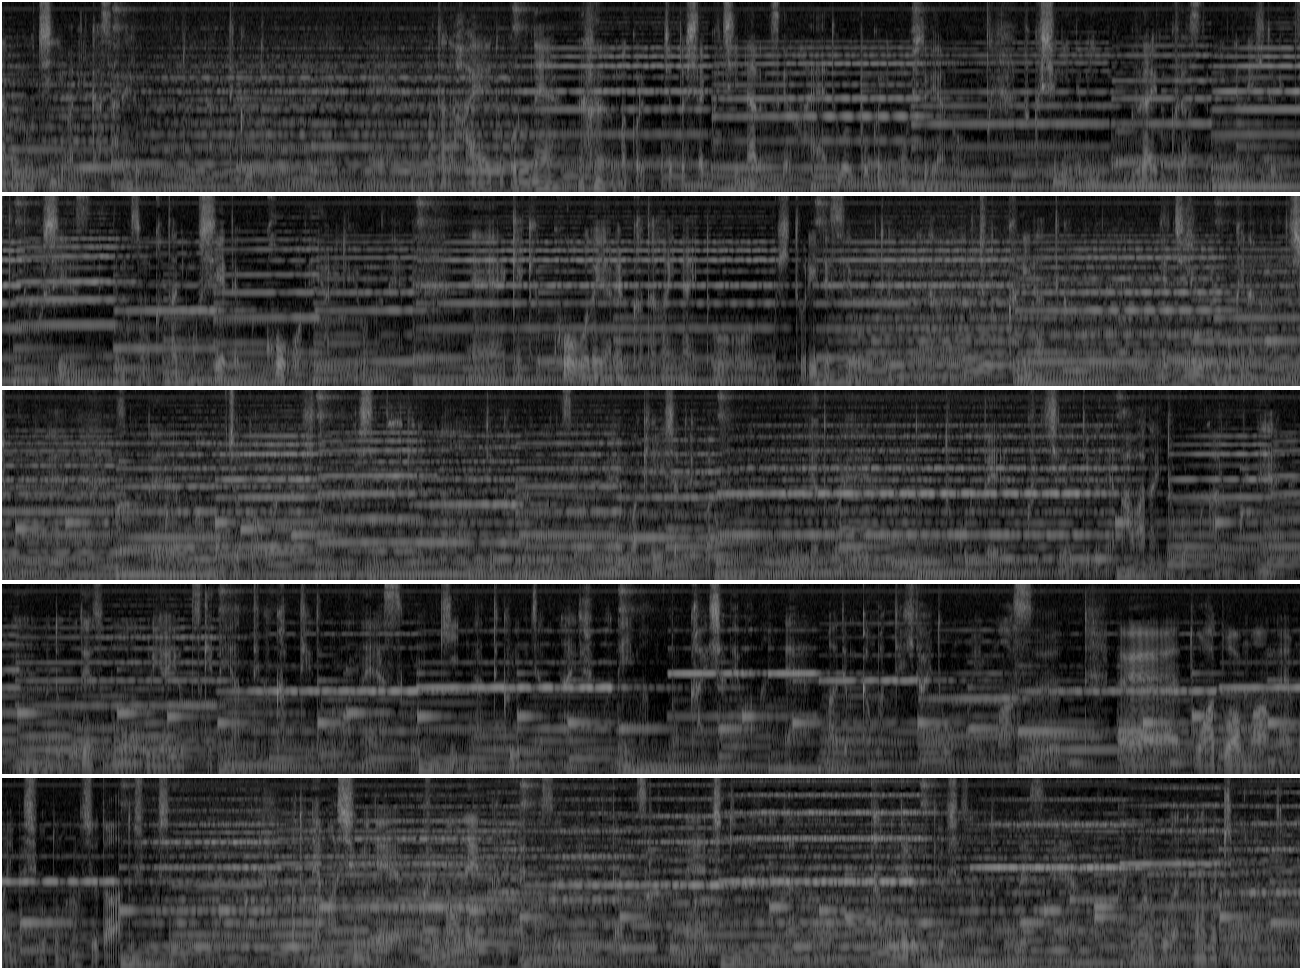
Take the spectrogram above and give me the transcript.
あの後には生かされることになってくると思うんでね、えー、まあ、ただ早いところね まこれちょっとした愚痴になるんですけど早いところ僕にもう1人あの副主任でもいいぐらいのクラスでもいいんでね1人つけてほしいですね。でもその方に教えて交互でやれるようなね、えー、結局交互でやれる方がいないと一人で背負うっていうのはねなかなかちょっと苦になってくるで自由に動けなくなってしまうんでねそれで、まあ、もうちょっと人を増やしていただければなっていう考えなんですけどね。まあ経営者といえばあの雇われのところで食い違いっていうかね合わないところもあるんでね、うんまあ、どこでその折り合いをつけてやっていくかっていうところもねすごいキーになってくるんじゃないとあとはまあね、まあ、今仕事の話をダーッとしましたけどね。あとねまあ趣味で車をね買い替えますって言ってたんですけどもね。ちょっとなかなかあの頼んでる業者さんのところですね。あの車の方がなかなか決まらずにね、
